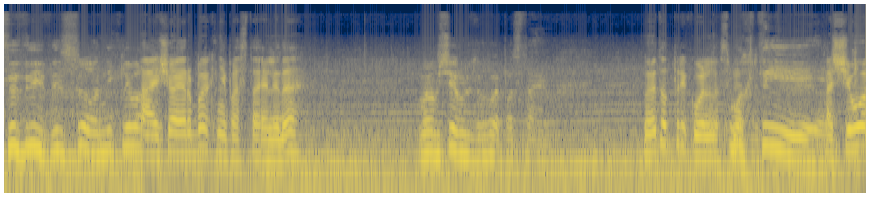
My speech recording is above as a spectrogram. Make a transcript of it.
Смотри, ты что, он не клевал. А, еще airbag не поставили, да? Мы вообще руль другой поставим. Ну этот прикольно Ух смотрится. ты! А с чего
